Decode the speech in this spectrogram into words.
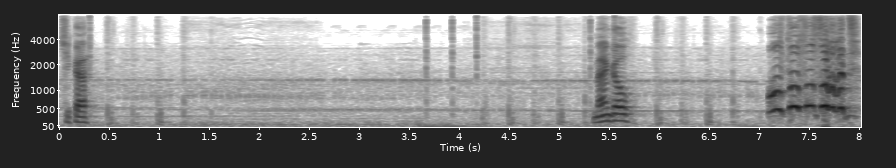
Çıka. Mango. Altı olsun saat.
